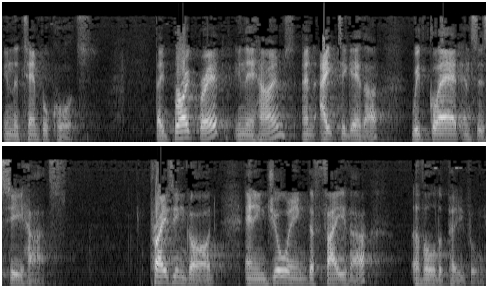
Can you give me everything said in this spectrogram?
in the temple courts. They broke bread in their homes and ate together with glad and sincere hearts, praising God and enjoying the favour of all the people.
